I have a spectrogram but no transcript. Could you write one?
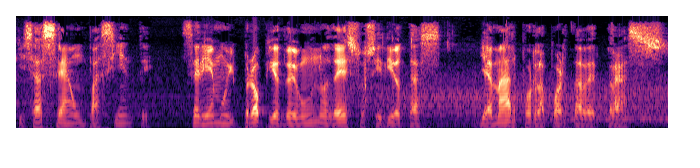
quizás sea un paciente. Sería muy propio de uno de esos idiotas llamar por la puerta de atrás.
